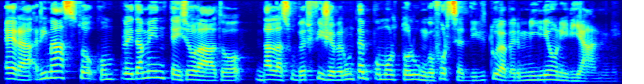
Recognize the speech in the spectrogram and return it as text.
era rimasto completamente isolato dalla superficie per un tempo molto lungo, forse addirittura per milioni di anni.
